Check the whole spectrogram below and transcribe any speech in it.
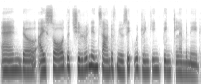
And uh, I saw the children in Sound of Music were drinking pink lemonade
